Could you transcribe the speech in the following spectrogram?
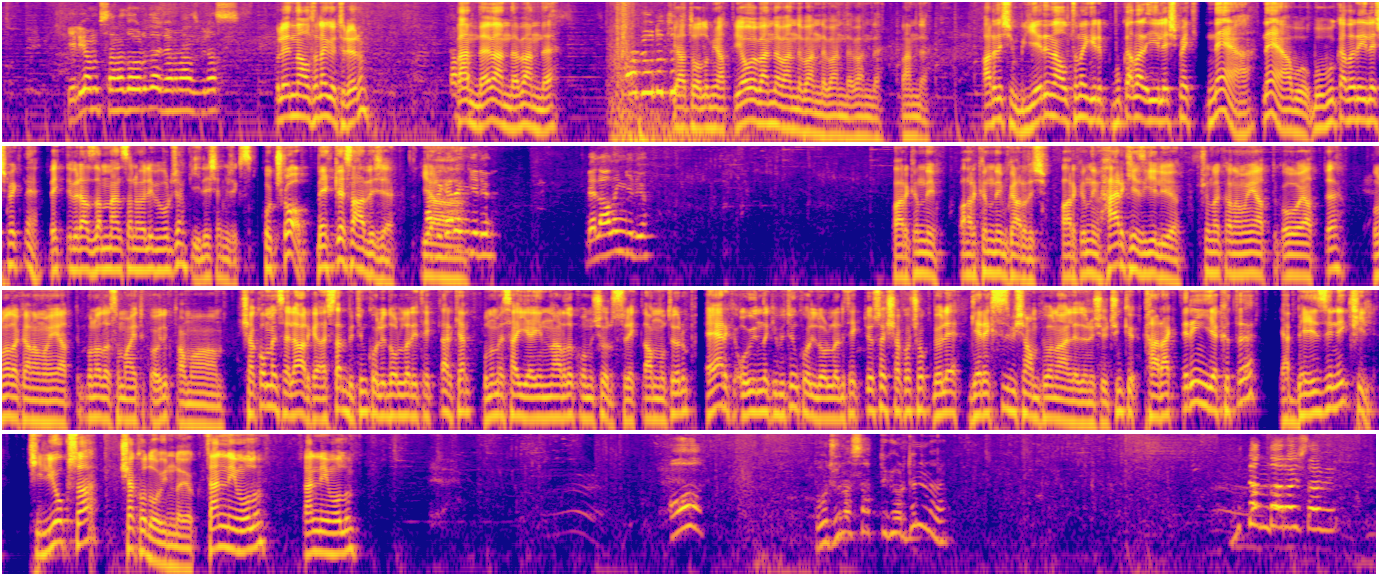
Geliyorum sana doğru da canım az biraz. Kulenin altına götürüyorum. Tamam. Ben de ben de ben de. Abi onu tut. Yat oğlum yat. Ya ben de ben de ben de ben de ben de ben de. Kardeşim yerin altına girip bu kadar iyileşmek ne ya? Ne ya bu? Bu bu kadar iyileşmek ne? Bekle birazdan ben sana öyle bir vuracağım ki iyileşemeyeceksin. Koçum bekle sadece. Ya Abi Garen geliyor. Belalın geliyor. Farkındayım. Farkındayım kardeşim. Farkındayım. Herkes geliyor. Şuna kanamayı attık. O yattı. Buna da kanamayı attık. Buna da smite'ı koyduk. Tamam. Şako mesela arkadaşlar bütün koridorları iteklerken bunu mesela yayınlarda konuşuyoruz. Sürekli anlatıyorum. Eğer ki oyundaki bütün koridorları itekliyorsa Şako çok böyle gereksiz bir şampiyon haline dönüşüyor. Çünkü karakterin yakıtı ya benzini kill. Kill yoksa Şako da oyunda yok. Senleyim oğlum. Senleyim oğlum. Aa! Docu nasıl attı gördün mü? Bir tane daha araçta abi.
